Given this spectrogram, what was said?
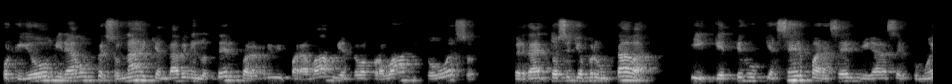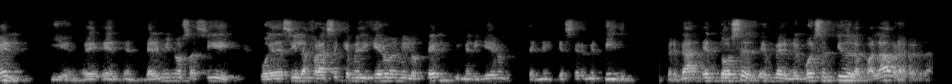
porque yo miraba un personaje que andaba en el hotel para arriba y para abajo y andaba probando y todo eso, ¿verdad? Entonces yo preguntaba, ¿y qué tengo que hacer para hacer, llegar a ser como él? Y en, en, términos así, voy a decir la frase que me dijeron en el hotel y me dijeron, tenés que ser metido, ¿verdad? Entonces, en el buen sentido de la palabra, ¿verdad?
